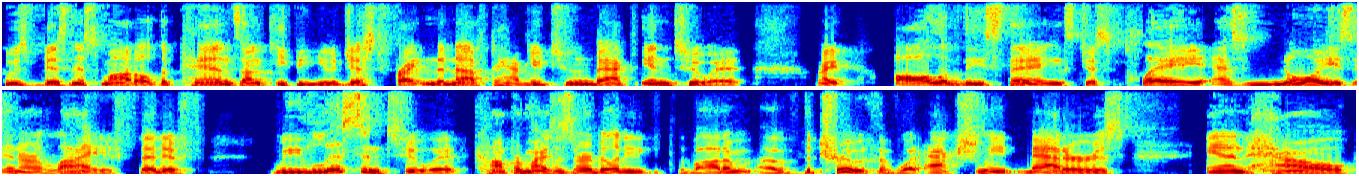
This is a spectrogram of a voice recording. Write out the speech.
whose business model depends on keeping you just frightened enough to have you tune back into it right? All of these things just play as noise in our life that if we listen to it compromises our ability to get to the bottom of the truth of what actually matters and how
